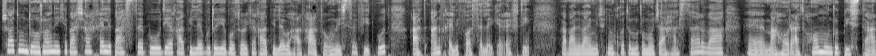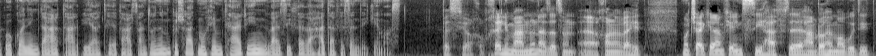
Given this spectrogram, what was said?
شاید اون دورانی که بشر خیلی بسته بود یه قبیله بود و یه بزرگ قبیله و هر حرف اون ریش سفید بود قطعا خیلی فاصله گرفتیم. و بنابراین می‌تونیم خودمون رو مجهزتر و مهارت هامون رو بیشتر بکنیم در تربیت فرزندانمون که شاید مهمترین وظیفه و هدف زندگی ماست. بسیار خوب. خیلی ممنون ازتون خانم وحید. متشکرم که این سی هفته همراه ما بودید.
